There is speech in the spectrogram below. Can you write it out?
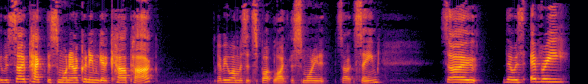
it was so packed this morning I couldn't even get a car park. Everyone was at Spotlight this morning, so it seemed. So there was every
